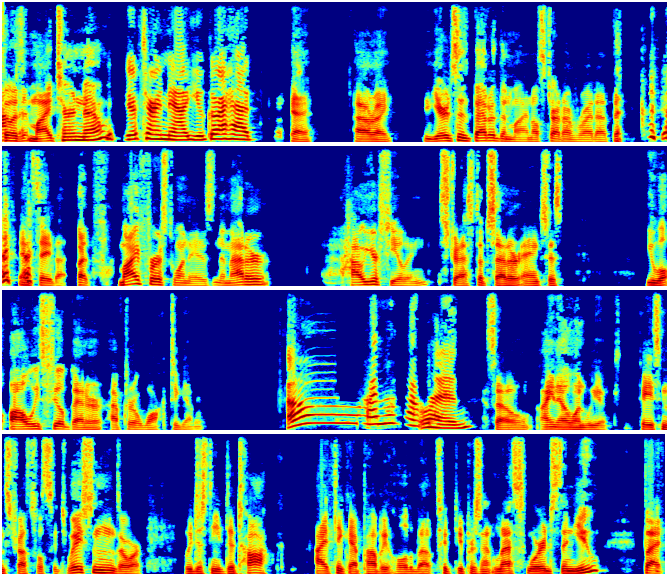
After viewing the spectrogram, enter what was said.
So is it my turn now? Your turn now. You go ahead. Okay. All right. Yours is better than mine. I'll start off right out there and say that. But my first one is no matter how you're feeling, stressed, upset, or anxious, you will always feel better after a walk together. Oh, I love that one. So I know when we are facing stressful situations or we just need to talk, I think I probably hold about 50% less words than you. But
